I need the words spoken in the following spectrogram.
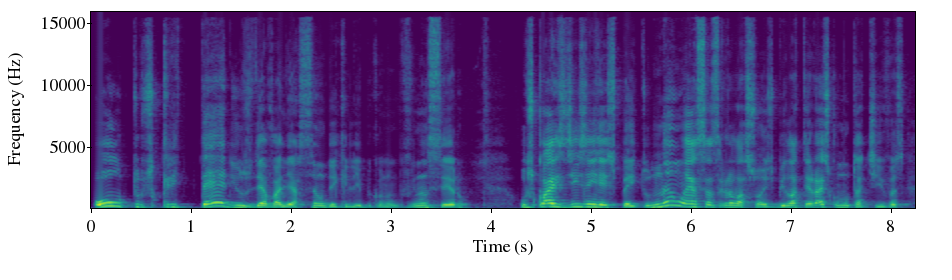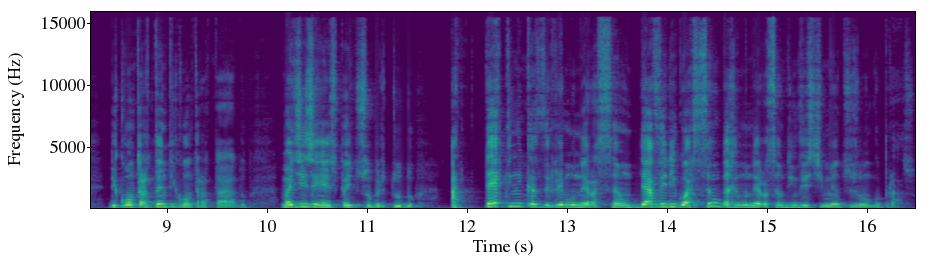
outros critérios de avaliação do equilíbrio econômico-financeiro, os quais dizem respeito não a essas relações bilaterais comutativas de contratante e contratado, mas dizem respeito, sobretudo, a técnicas de remuneração, de averiguação da remuneração de investimentos de longo prazo.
